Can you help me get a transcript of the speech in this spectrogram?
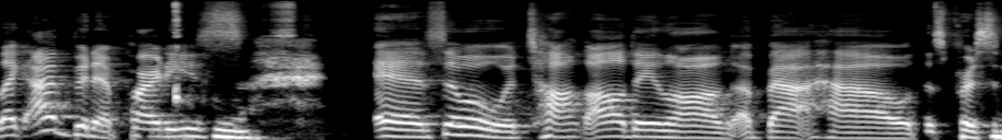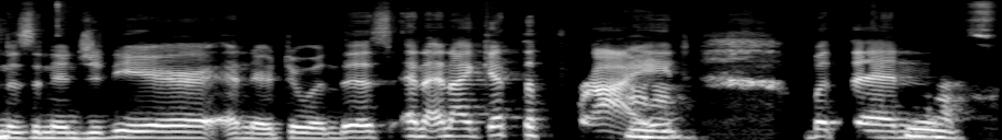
like i've been at parties yes. and someone would talk all day long about how this person is an engineer and they're doing this and and i get the pride mm. but then yes.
